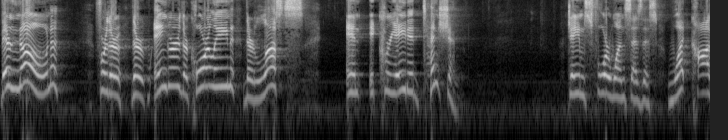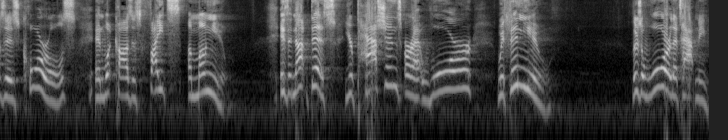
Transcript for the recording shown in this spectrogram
they're known for their, their anger, their quarreling, their lusts, and it created tension. James 4 1 says this What causes quarrels and what causes fights among you? Is it not this? Your passions are at war within you. There's a war that's happening.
